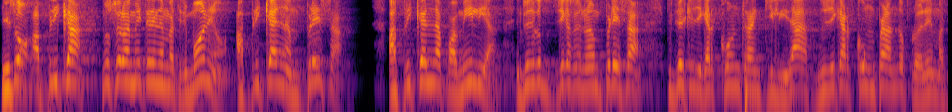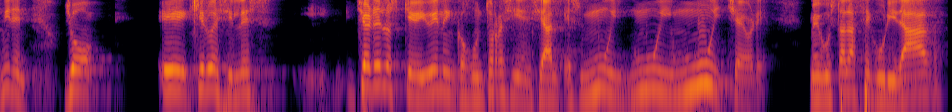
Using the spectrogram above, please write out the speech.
Y eso aplica no solamente en el matrimonio, aplica en la empresa, aplica en la familia. Entonces cuando tú llegas a una empresa, tú tienes que llegar con tranquilidad, no llegar comprando problemas. Miren, yo eh, quiero decirles, chévere los que viven en conjunto residencial, es muy, muy, muy chévere. Me gusta la seguridad,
